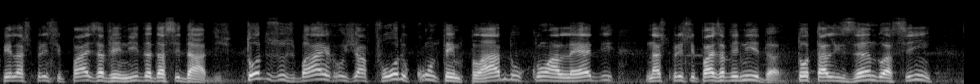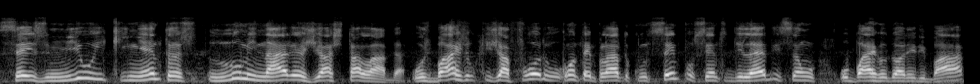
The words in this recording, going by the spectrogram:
pelas principais avenidas da cidade. Todos os bairros já foram contemplados com a LED nas principais avenidas, totalizando assim 6.500 luminárias já instaladas. Os bairros que já foram contemplados com 100% de LED são o bairro do Ariribá,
